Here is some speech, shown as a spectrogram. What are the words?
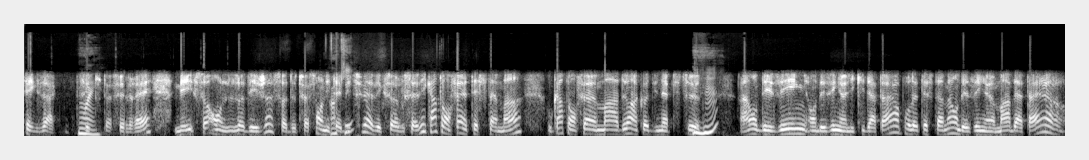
Exact. C'est tout à fait vrai. Mais ça, on l'a déjà, ça. De toute façon, on est habitué avec ça. Vous savez, quand on fait un testament ou quand on fait un mandat en cas d'inaptitude, mm-hmm. Hein, on désigne, on désigne un liquidateur pour le testament, on désigne un mandataire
